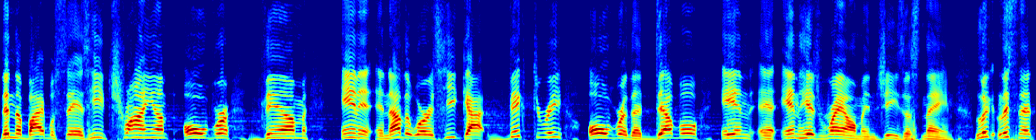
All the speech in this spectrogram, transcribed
Then the Bible says he triumphed over them in it. In other words, he got victory over the devil in, in his realm in Jesus' name. Look, listen at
